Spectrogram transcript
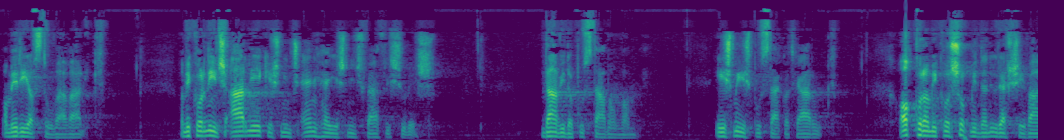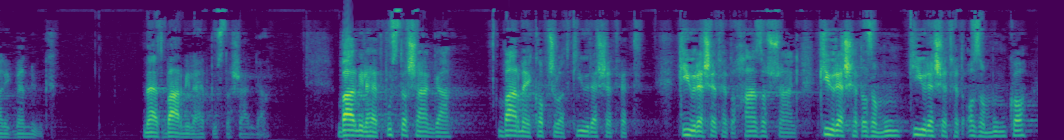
ami riasztóvá válik. Amikor nincs árnyék, és nincs enyhe, és nincs felfrissülés. Dávid a pusztában van, és mi is pusztákat járunk. Akkor, amikor sok minden üressé válik bennünk. Mert bármi lehet pusztasággá. Bármi lehet pusztasággá, bármely kapcsolat kiüresedhet, kiüresedhet a házasság, kiüresedhet az a, munka, kiüresedhet az a munka,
